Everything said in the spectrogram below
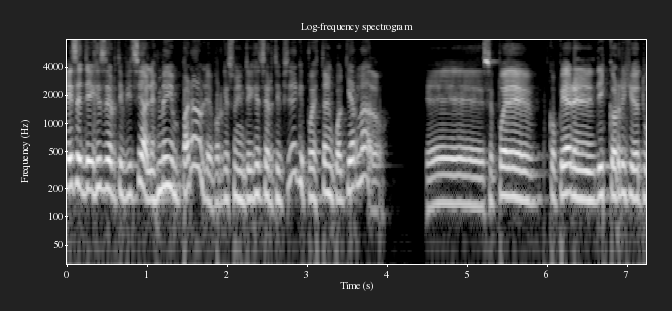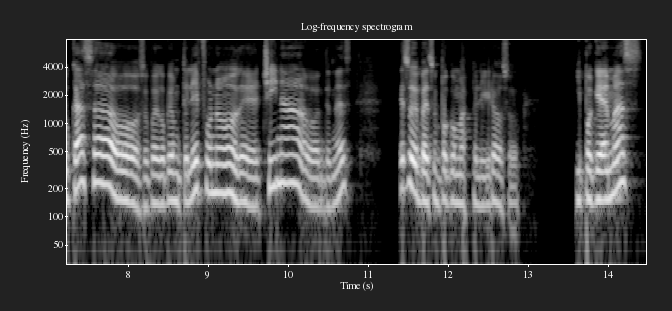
esa inteligencia artificial es medio imparable porque es una inteligencia artificial que puede estar en cualquier lado. Eh, se puede copiar en el disco rígido de tu casa o se puede copiar un teléfono de China, o, ¿entendés? Eso me parece un poco más peligroso. Y porque además,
